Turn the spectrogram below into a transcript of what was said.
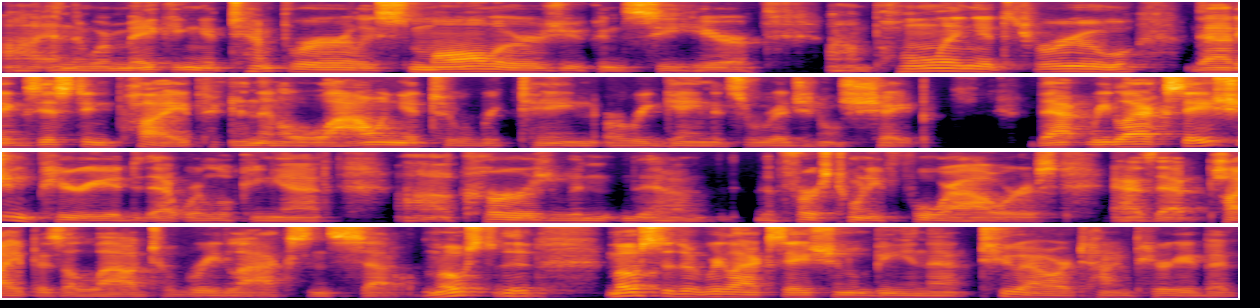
Uh, and then we're making it temporarily smaller, as you can see here, um, pulling it through that existing pipe and then allowing it to retain or regain its original shape. That relaxation period that we're looking at uh, occurs in uh, the first 24 hours as that pipe is allowed to relax and settle. Most of the most of the relaxation will be in that two-hour time period, but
